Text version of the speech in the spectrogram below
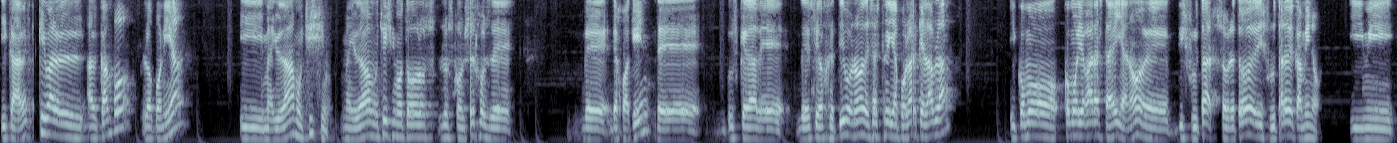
Y cada vez que iba al, al campo, lo ponía y me ayudaba muchísimo, me ayudaba muchísimo todos los, consejos de, de, Joaquín, de búsqueda de, ese objetivo, ¿no? de esa estrella polar que él habla y cómo, cómo llegar hasta ella, ¿no? disfrutar, sobre todo de disfrutar del camino. Y mi,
